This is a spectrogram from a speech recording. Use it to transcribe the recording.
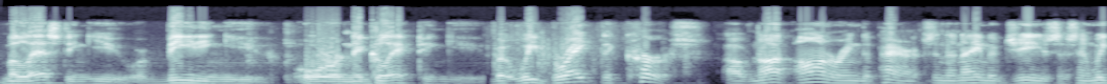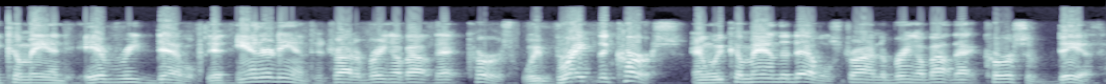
molesting you or beating you or neglecting you. But we break the curse of not honoring the parents in the name of Jesus and we command every devil that entered in to try to bring about that curse. We break the curse and we command the devils trying to bring about that curse of death.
